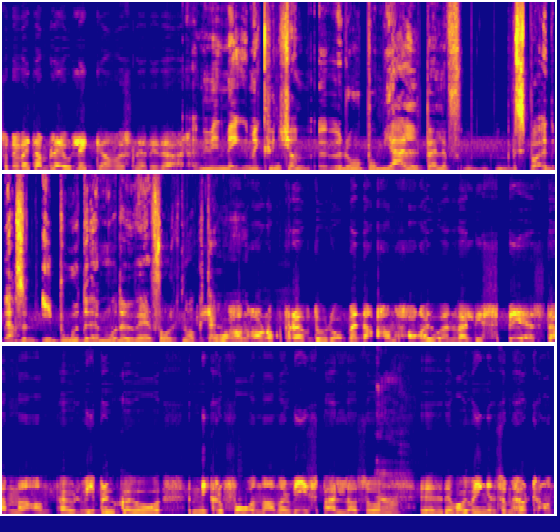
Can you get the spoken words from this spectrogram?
så du vet, han ble jo liggende nedi der. Men, men, men kunne ikke han rope om hjelp, eller Altså, i Bodø må det jo være folk nok til å Jo, han har nok prøvd å rope, men han har jo en veldig sped stemme, han Paul. Vi bruker jo mikrofoner når vi spiller, så Ja. eh, det var jo ingen som hørte han.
